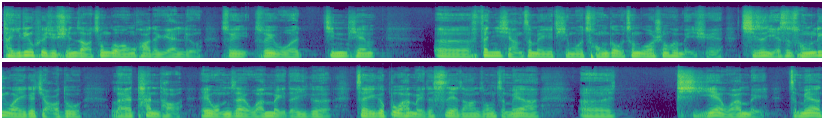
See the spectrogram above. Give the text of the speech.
他一定会去寻找中国文化的源流。所以，所以我今天，呃，分享这么一个题目——重构中国生活美学，其实也是从另外一个角度来探讨：哎，我们在完美的一个，在一个不完美的世界当中，怎么样，呃，体验完美？怎么样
